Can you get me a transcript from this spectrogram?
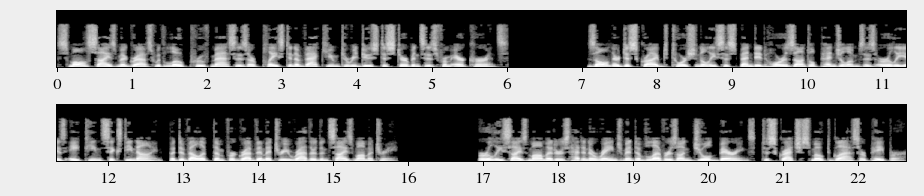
Small seismographs with low proof masses are placed in a vacuum to reduce disturbances from air currents. Zollner described torsionally suspended horizontal pendulums as early as 1869, but developed them for gravimetry rather than seismometry. Early seismometers had an arrangement of levers on jeweled bearings, to scratch smoked glass or paper.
